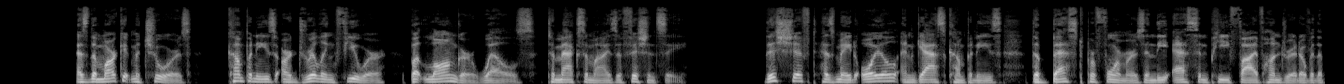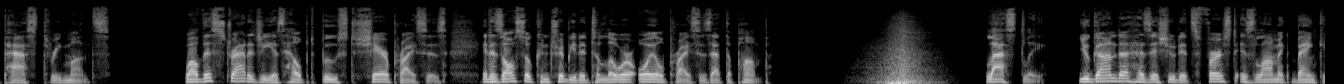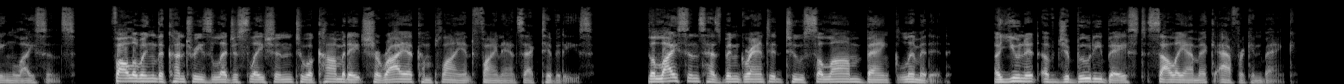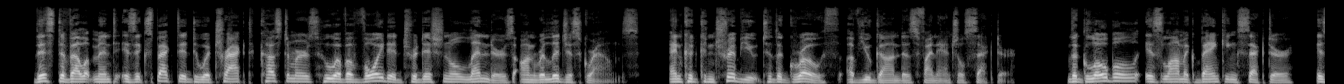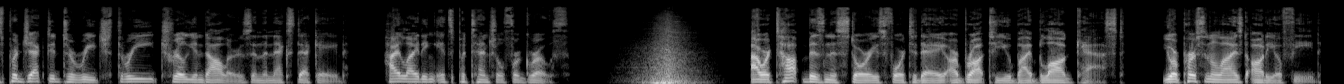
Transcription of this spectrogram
As the market matures, companies are drilling fewer but longer wells to maximize efficiency. This shift has made oil and gas companies the best performers in the S&P 500 over the past 3 months. While this strategy has helped boost share prices, it has also contributed to lower oil prices at the pump. Lastly, Uganda has issued its first Islamic banking license, following the country's legislation to accommodate Sharia compliant finance activities. The license has been granted to Salam Bank Limited, a unit of Djibouti-based Saliamic African Bank. This development is expected to attract customers who have avoided traditional lenders on religious grounds and could contribute to the growth of Uganda's financial sector. The global Islamic banking sector is projected to reach $3 trillion in the next decade, highlighting its potential for growth. Our top business stories for today are brought to you by Blogcast, your personalized audio feed.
